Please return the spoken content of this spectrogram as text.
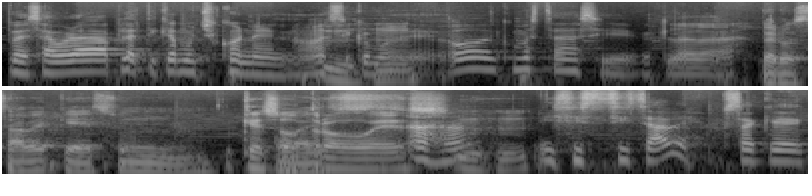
pues ahora platica mucho con él, ¿no? Así como de, oh, ¿cómo estás? Y, la, la, la. Pero sabe que es un. Que es otro es. Ajá. ujú. Y sí, sí sabe. O sea, que,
